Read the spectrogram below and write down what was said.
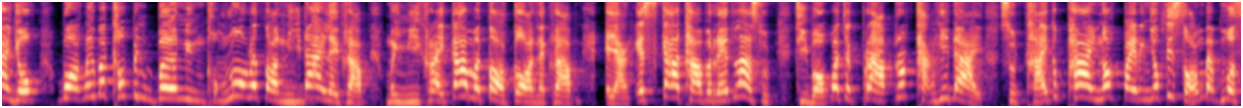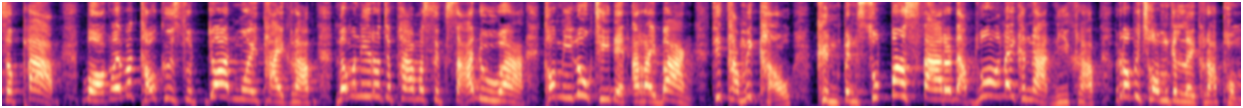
5 ยก บอกเลยว่าเขาเป็นเบอร์หนึ่งของโลกและตอนนี้ได้เลยครับ ไม่มีใครกล้ามาต่อก่อนนะครับอย่างเอสกาทาบเรสล่าสุด ที่บอกว่าจะปราบรถถังให้ได้ สุดท้ายก็พ่ายน็อกไปในยกที่ 2 แบบหมดสภาพ บอกเลยว่าเขาคือสุดยอดมวยไทยครับ แล้ววันนี้เราจะพามาศึกษาดูว่าเขามีลูกทีเด็ดอะไรบ้าง ที่ทำให้เขาขึ้นเป็นซูเปอร์สตาร์ระดับโลกได้ขนาดนี้ครับ เราไปชมกันเลยครับผม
